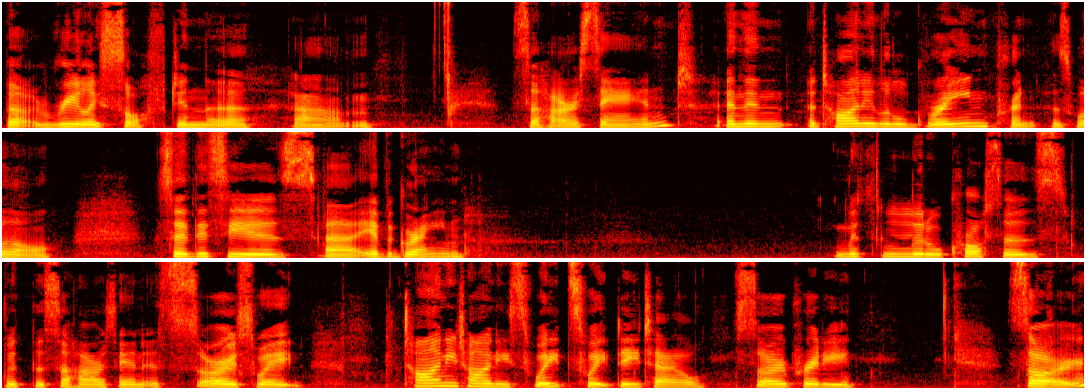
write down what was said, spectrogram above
but really soft in the um, Sahara sand. And then a tiny little green print as well. So this is uh, evergreen with little crosses with the Sahara sand. It's so sweet. Tiny, tiny, sweet, sweet detail. So pretty. So,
